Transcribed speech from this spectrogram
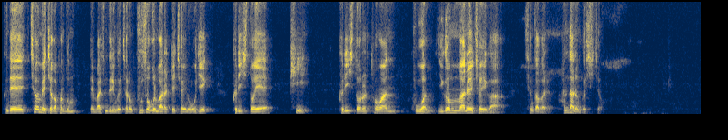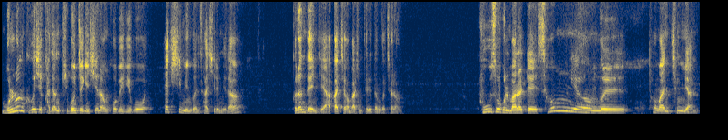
근데 처음에 제가 방금 말씀드린 것처럼 구속을 말할 때 저희는 오직 그리스도의 피, 그리스도를 통한 구원 이것만을 저희가 생각을 한다는 것이죠. 물론 그것이 가장 기본적인 신앙 고백이고 핵심인 건 사실입니다. 그런데 이제 아까 제가 말씀드렸던 것처럼 구속을 말할 때 성령을 통한 측면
